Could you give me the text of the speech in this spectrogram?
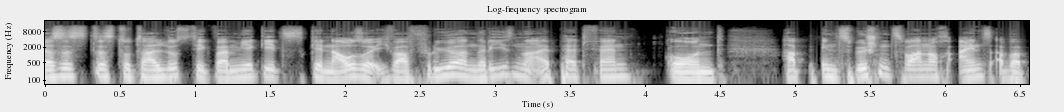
Das ist das ist total lustig, weil mir geht's genauso. Ich war früher ein riesen iPad-Fan und habe inzwischen zwar noch eins, aber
